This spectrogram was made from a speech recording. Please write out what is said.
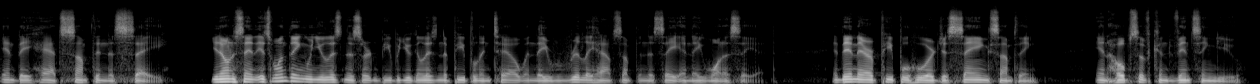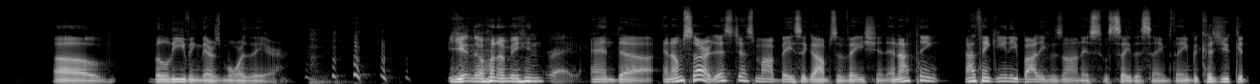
and they had something to say. You know what I'm saying? It's one thing when you listen to certain people, you can listen to people and tell when they really have something to say and they want to say it. And then there are people who are just saying something in hopes of convincing you of believing there's more there. you know what I mean? right. And uh, and I'm sorry, that's just my basic observation. And I think I think anybody who's honest would say the same thing because you could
